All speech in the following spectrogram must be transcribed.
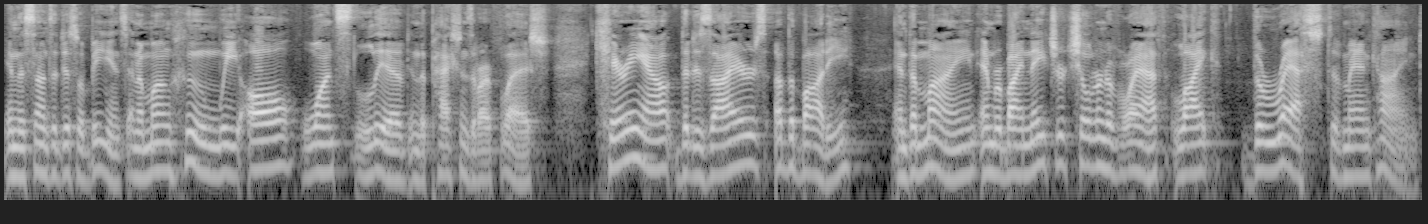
in the sons of disobedience, and among whom we all once lived in the passions of our flesh, carrying out the desires of the body and the mind, and were by nature children of wrath like the rest of mankind.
